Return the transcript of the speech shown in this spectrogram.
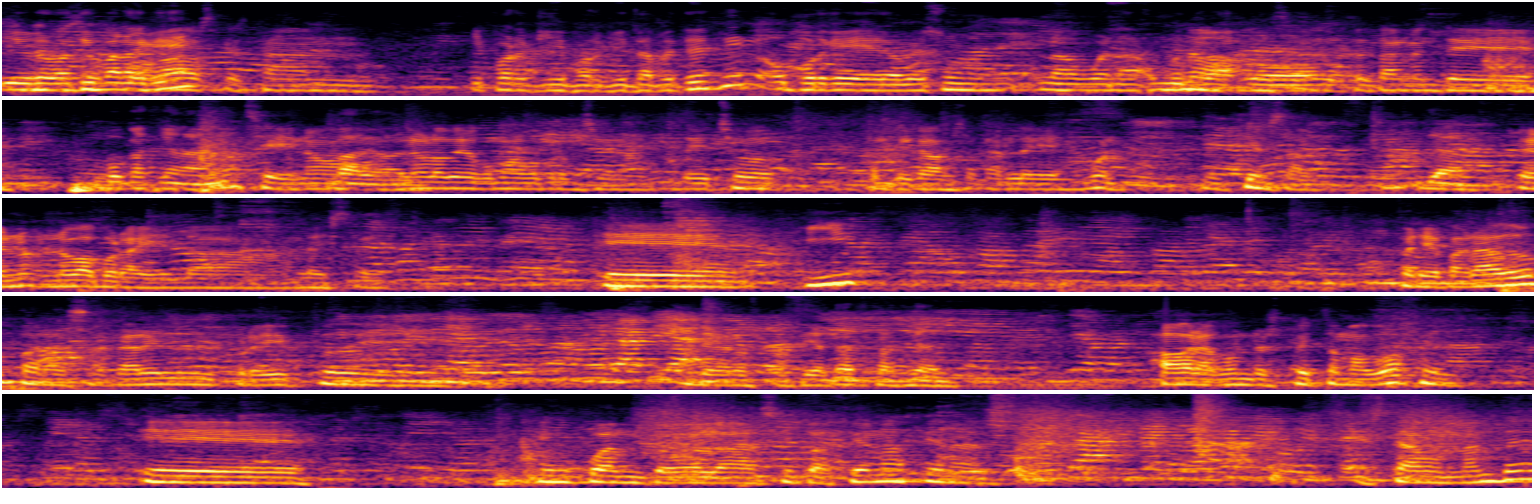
¿Y aerobático para qué? Abogados que están ¿Y por qué? ¿Porque te apetece o porque lo ves un, una buena, un buen no, trabajo totalmente. vocacional, no? Sí, no, Vale, vale. no lo veo como algo profesional. De hecho, complicado sacarle. Bueno, quién sabe. Ya. Pero no, no va por ahí la, la historia. Eh, y preparado para sacar el proyecto de, de aeroespacial. Espacial. Ahora, con respecto a McWaffle, eh, en cuanto a la situación nacional está abundante,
